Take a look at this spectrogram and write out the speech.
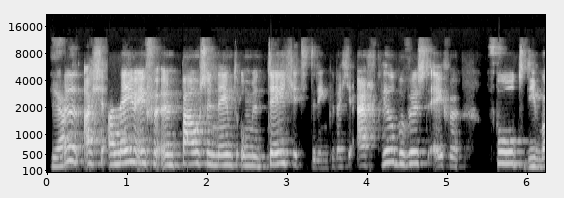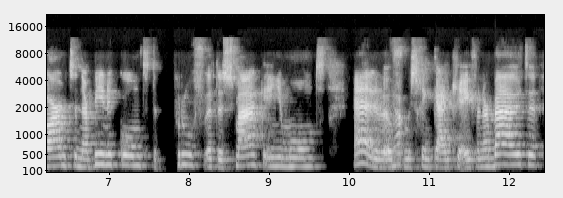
Ja. Als je alleen even een pauze neemt om een theetje te drinken, dat je eigenlijk heel bewust even voelt die warmte naar binnen komt, de proef, de smaak in je mond. Hè, of Ja. misschien kijk je even naar buiten.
